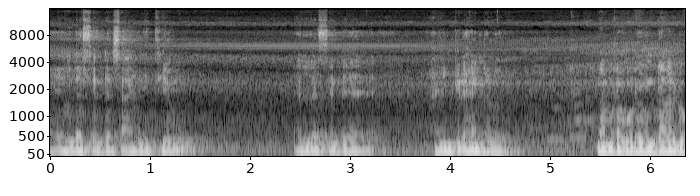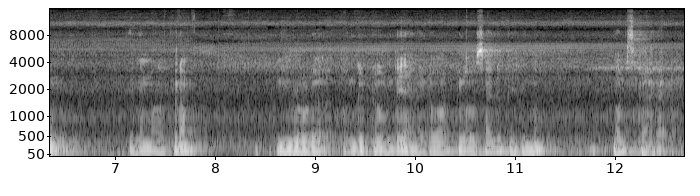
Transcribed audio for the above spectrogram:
എൽ എസിന്റെ സാന്നിധ്യവും എൽ എസിന്റെ അനുഗ്രഹങ്ങളും നമ്മുടെ കൂടെ ഉണ്ടാകും എന്ന് മാത്രം നിങ്ങളോട് പങ്കിട്ടുകൊണ്ട് ഞാൻ എന്റെ വാക്കുകൾ അവസാനിപ്പിക്കുന്നു. നമസ്കാരം.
